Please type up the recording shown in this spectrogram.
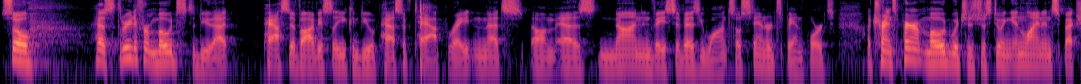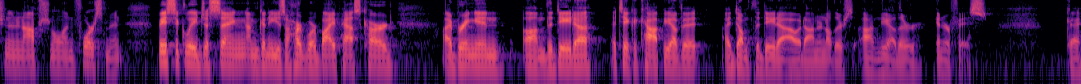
So has three different modes to do that. Passive, obviously, you can do a passive tap, right? And that's um, as non-invasive as you want, so standard span ports. A transparent mode, which is just doing inline inspection and an optional enforcement. Basically just saying, I'm gonna use a hardware bypass card. I bring in um, the data, I take a copy of it, I dump the data out on, another, on the other interface, okay?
